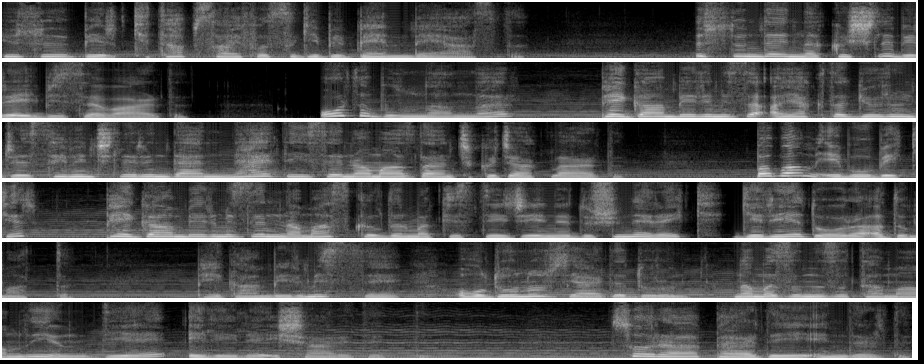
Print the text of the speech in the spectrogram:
Yüzü bir kitap sayfası gibi bembeyazdı. Üstünde nakışlı bir elbise vardı. Orada bulunanlar peygamberimizi ayakta görünce sevinçlerinden neredeyse namazdan çıkacaklardı. Babam Ebu Bekir peygamberimizin namaz kıldırmak isteyeceğini düşünerek geriye doğru adım attı. Peygamberimiz ise olduğunuz yerde durun, namazınızı tamamlayın diye eliyle işaret etti. Sonra perdeyi indirdi.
